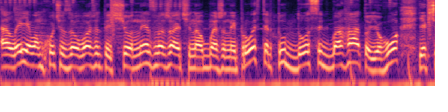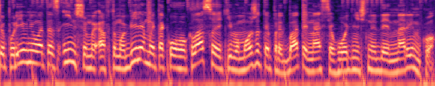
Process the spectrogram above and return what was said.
але я вам хочу зауважити, що незважаючи на обмежений простір, тут досить багато його, якщо порівнювати з іншими автомобілями такого класу, які ви можете придбати на сьогоднішній день на ринку.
